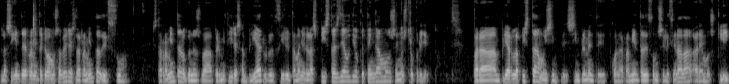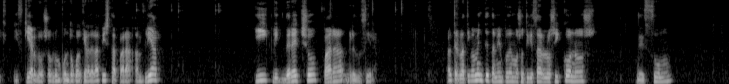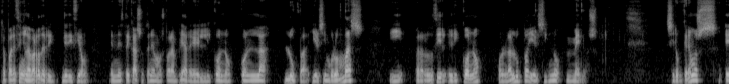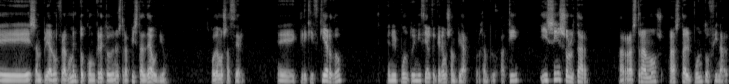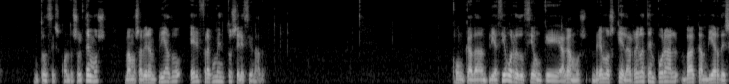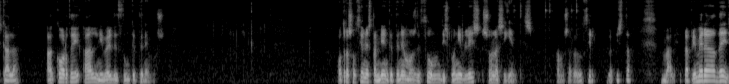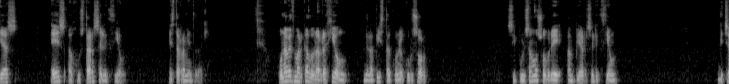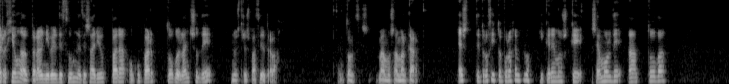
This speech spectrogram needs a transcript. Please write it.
La siguiente herramienta que vamos a ver es la herramienta de Zoom. Esta herramienta lo que nos va a permitir es ampliar o reducir el tamaño de las pistas de audio que tengamos en nuestro proyecto. Para ampliar la pista, muy simple. Simplemente con la herramienta de zoom seleccionada haremos clic izquierdo sobre un punto cualquiera de la pista para ampliar y clic derecho para reducir. Alternativamente también podemos utilizar los iconos de zoom que aparecen en la barra de, edición. En este caso tenemos para ampliar el icono con la lupa y el símbolo más y para reducir el icono con la lupa y el signo menos. Si lo que queremos eh, es ampliar un fragmento concreto de nuestra pista de audio, podemos hacer eh, clic izquierdo en el punto inicial que queremos ampliar, por ejemplo aquí, y sin soltar arrastramos hasta el punto final. Entonces, cuando soltemos, vamos a ver ampliado el fragmento seleccionado. Con cada ampliación o reducción que hagamos, veremos que la regla temporal va a cambiar de escala acorde al nivel de zoom que tenemos. Otras opciones también que tenemos de zoom disponibles son las siguientes. Vamos a reducir la pista. Vale, la primera de ellas es ajustar selección. Esta herramienta de aquí. Una vez marcado una región de la pista con el cursor, si pulsamos sobre ampliar selección, dicha región adoptará el nivel de zoom necesario para ocupar todo el ancho de nuestro espacio de trabajo. Entonces, vamos a marcar este trocito, por ejemplo, y queremos que se amolde a toda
